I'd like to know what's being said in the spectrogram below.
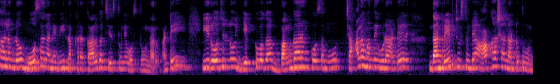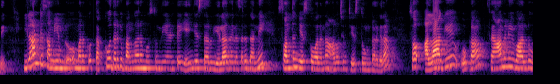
కాలంలో మోసాలు అనేవి రకరకాలుగా చేస్తూనే వస్తూ ఉన్నారు. అంటే ఈ రోజుల్లో ఎక్కువగా బంగారం కోసము చాలామంది కూడా అంటే దాని రేటు చూస్తుంటే ఆకాశాన్ని అంటుతూ ఉంది. ఇలాంటి సమయంలో మనకు తక్కువ ధరకి బంగారం వస్తుంది అంటే ఏం చేస్తారు? ఎలాగైనా సరే దాన్ని సొంతం చేసుకోవాలన్న ఆలోచన చేస్తూ ఉంటారు కదా. సో అలాగే ఒక ఫ్యామిలీ వాళ్ళు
